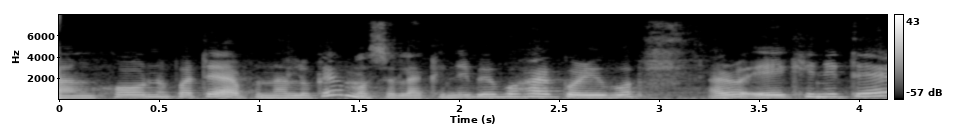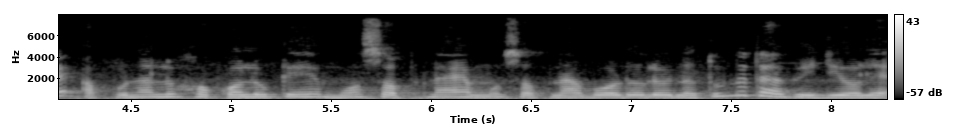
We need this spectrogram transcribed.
মাংস অনুপাতে আপোনালোকে মছলাখিনি ব্যৱহাৰ কৰিব। আৰু এইখিনিতে আপোনালোক সকলোকে মই স্বপ্নাই মোৰ স্বপ্না বৰদলৈ নতুন এটা ভিডিঅ'লৈ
